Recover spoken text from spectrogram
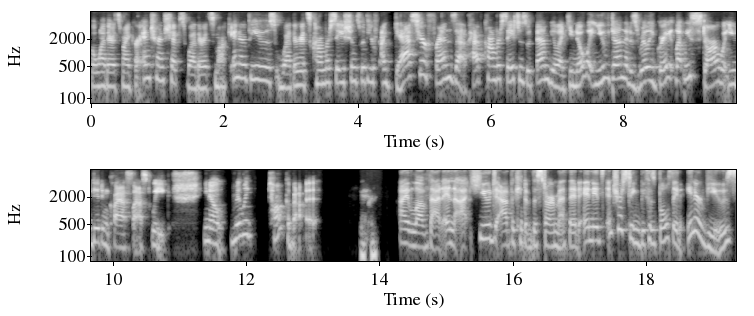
but whether it's micro internships, whether it's mock interviews, whether it's conversations with your, I gas your friends up, have conversations with them, be like, you know what you've done that is really great? Let me star what you did in class last week. You know, really talk about it. I love that. And a huge advocate of the STAR method. And it's interesting because both in interviews,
